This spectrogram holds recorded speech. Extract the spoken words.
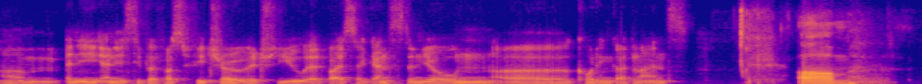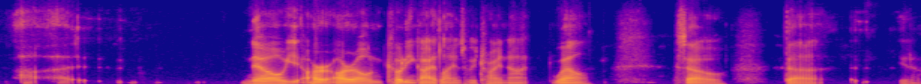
Um, any any C++ feature which you advise against in your own uh, coding guidelines? Um, uh, no, our, our own coding guidelines, we try not, well, so the, you know,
